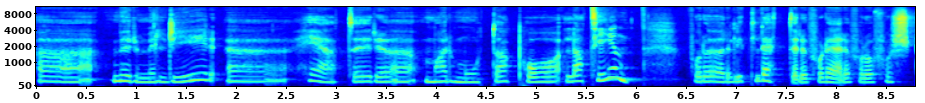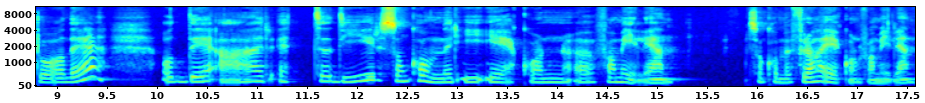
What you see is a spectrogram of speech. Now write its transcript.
uh, Murmeldyr uh, heter marmota på latin for å gjøre det litt lettere for dere for å forstå det. Og det er et dyr som kommer i ekornfamilien. Som kommer fra ekornfamilien.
